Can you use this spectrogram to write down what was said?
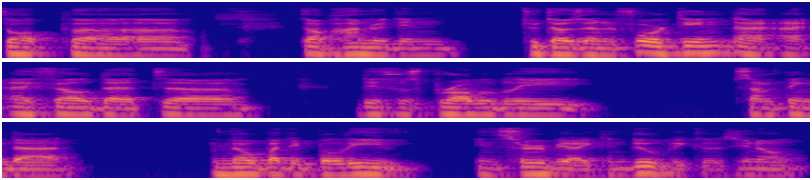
top uh, top 100 in 2014, I, I felt that uh, this was probably something that nobody believed in Serbia I can do because you know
